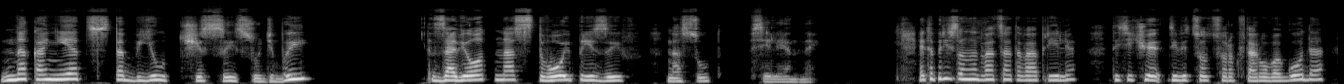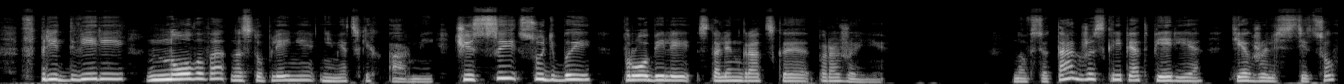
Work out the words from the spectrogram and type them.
Наконец-то бьют часы судьбы, зовет нас твой призыв на суд Вселенной. Это прислано 20 апреля 1942 года в преддверии нового наступления немецких армий. Часы судьбы пробили сталинградское поражение. Но все так же скрипят перья тех же льстецов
